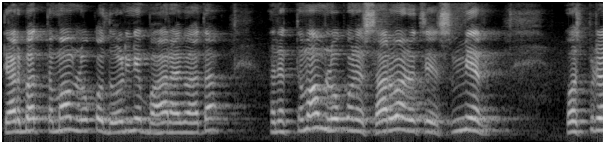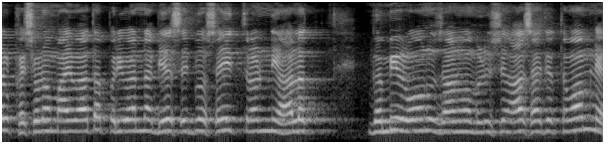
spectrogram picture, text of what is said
ત્યારબાદ તમામ લોકો દોડીને બહાર આવ્યા હતા અને તમામ લોકોને સારવાર અર્થે સ્મેર હોસ્પિટલ ખસેડવામાં આવ્યા હતા. પરિવારના બે સભ્યો સહિત ત્રણની હાલત ગંભીર હોવાનું જાણવા મળ્યું છે. આ સાથે તમામને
